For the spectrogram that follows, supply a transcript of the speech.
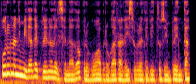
Por unanimidad, el Pleno del Senado aprobó abrogar la ley sobre delitos de imprenta,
